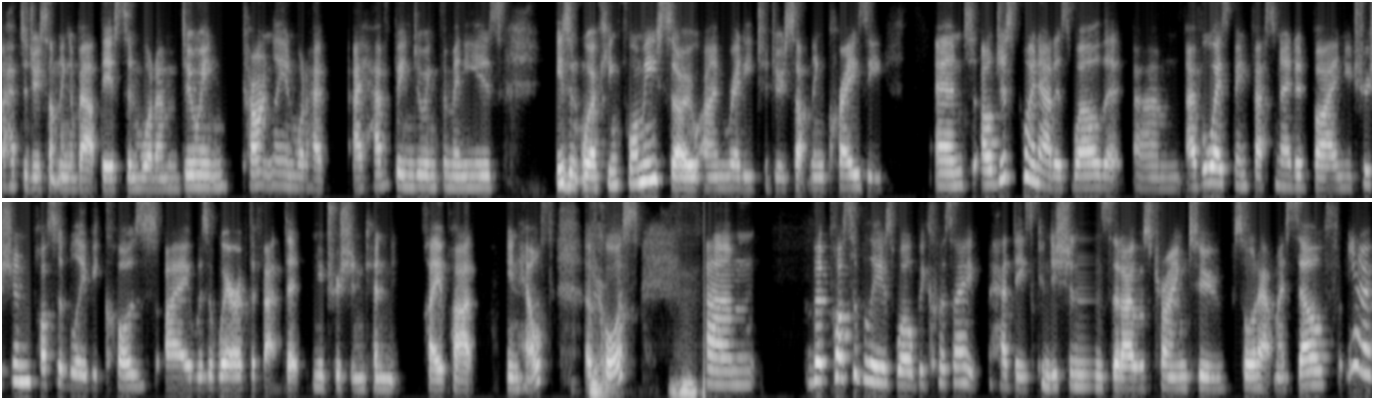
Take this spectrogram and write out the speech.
I have to do something about this, and what I'm doing currently, and what I have I have been doing for many years isn't working for me. So I'm ready to do something crazy and I'll just point out as well that um, I've always been fascinated by nutrition, possibly because I was aware of the fact that nutrition can play a part in health, of yeah. course. Mm-hmm. Um, but possibly as well because I had these conditions that I was trying to sort out myself, you know,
